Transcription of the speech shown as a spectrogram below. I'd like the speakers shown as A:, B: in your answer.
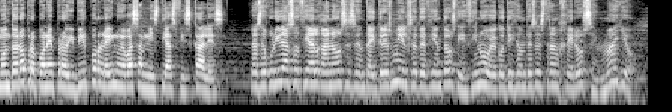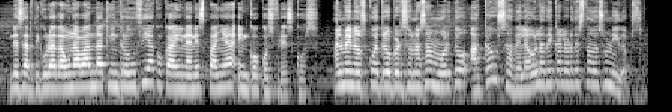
A: Montoro propone prohibir por ley nuevas amnistías fiscales.
B: La Seguridad Social ganó 63.719 cotizantes extranjeros en mayo.
A: Desarticulada una banda que introducía cocaína en España en cocos frescos.
B: Al menos cuatro personas han muerto a causa de la ola de calor de Estados Unidos.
